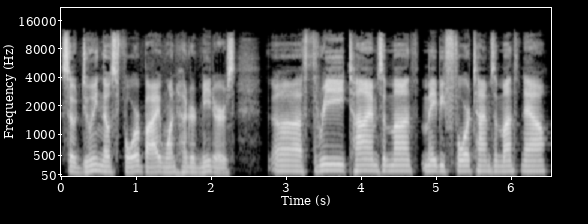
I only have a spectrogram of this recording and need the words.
So doing those four by 100 meters uh, three times a month, maybe four times a month now.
